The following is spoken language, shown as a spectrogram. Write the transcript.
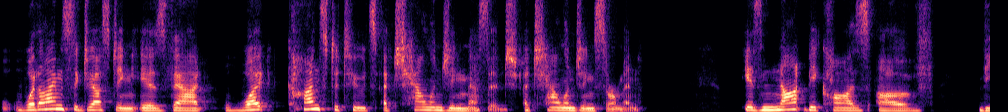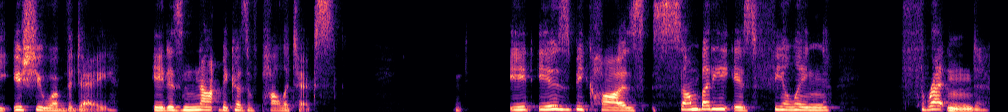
what I'm suggesting is that what constitutes a challenging message, a challenging sermon, is not because of the issue of the day. It is not because of politics. It is because somebody is feeling threatened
